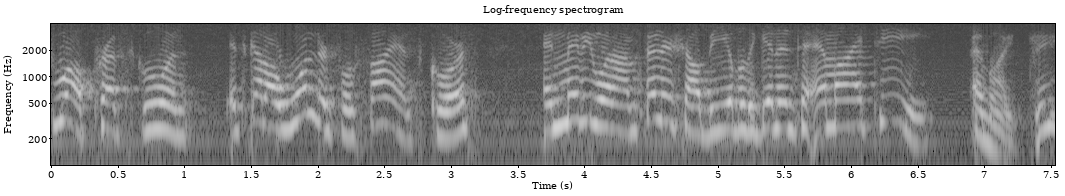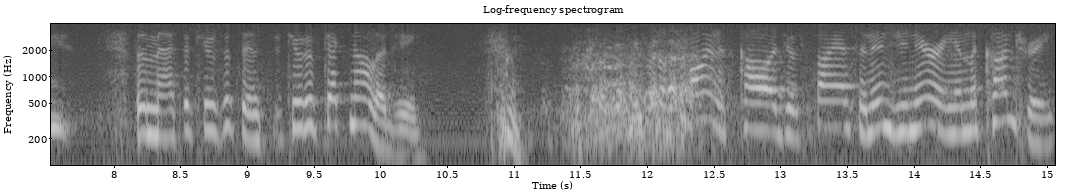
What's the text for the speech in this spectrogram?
swell prep school, and it's got a wonderful science course. And maybe when I'm finished, I'll be able to get into MIT. MIT? The Massachusetts Institute of Technology. It's the finest college of science and engineering in the country.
